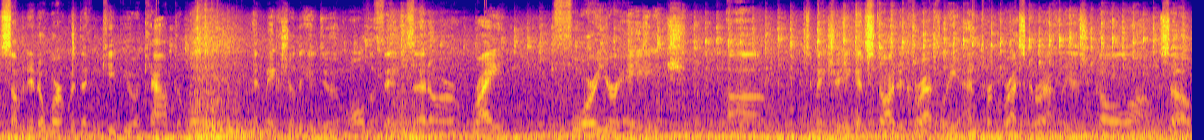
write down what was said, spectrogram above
somebody to work with that can keep you accountable and make sure that you're doing all the things that are right for your age. Um, sure you get started correctly and progress correctly as you go along. So,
